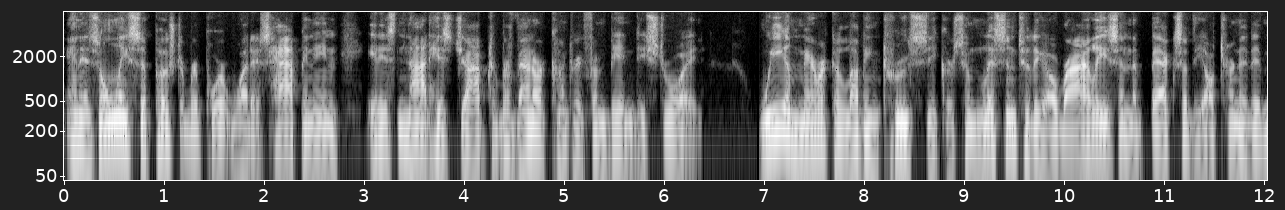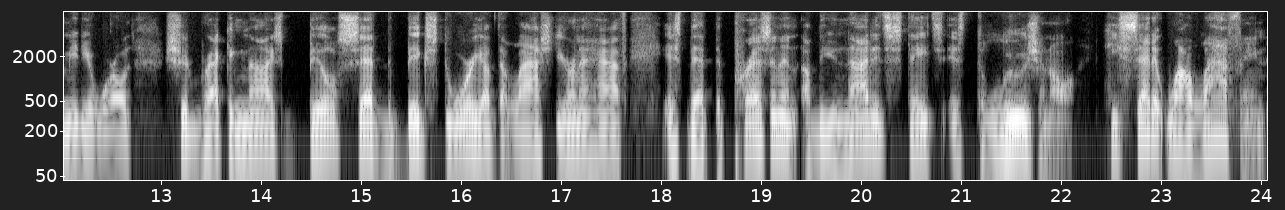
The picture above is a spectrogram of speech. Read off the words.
and is only supposed to report what is happening. It is not his job to prevent our country from being destroyed. We America loving truth seekers who listen to the O'Reillys and the Becks of the alternative media world should recognize Bill said the big story of the last year and a half is that the President of the United States is delusional. He said it while laughing.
